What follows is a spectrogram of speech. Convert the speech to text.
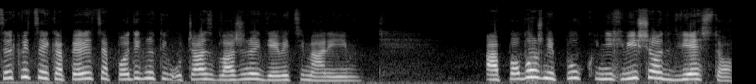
crkvica i kapelica podignutih u čast Blaženoj djevici Mariji. A pobožni puk njih više od 200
